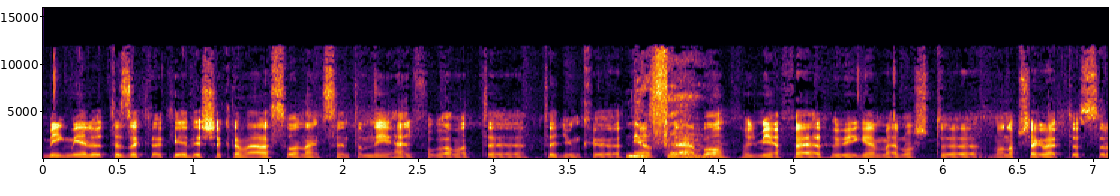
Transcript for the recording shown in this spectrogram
Még mielőtt ezekre a kérdésekre válaszolnánk, szerintem néhány fogalmat tegyünk mi tisztába, hogy mi a felhő, igen, mert most manapság legtöbbször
